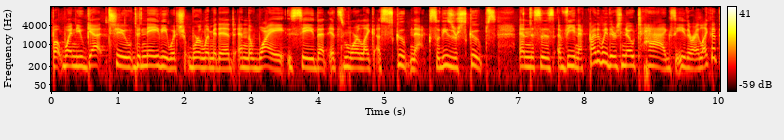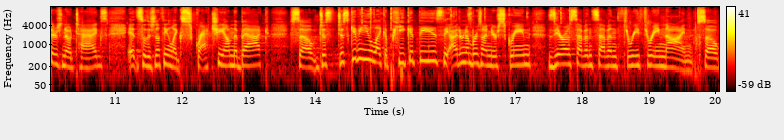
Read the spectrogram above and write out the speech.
But when you get to the navy, which we're limited, and the white, you see that it's more like a scoop neck. So these are scoops. And this is a V-neck. By the way, there's no tags either. I like that there's no tags. It, so there's nothing like scratchy on the back back. So just, just giving you like a peek at these. The item number is on your screen, 077339. So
